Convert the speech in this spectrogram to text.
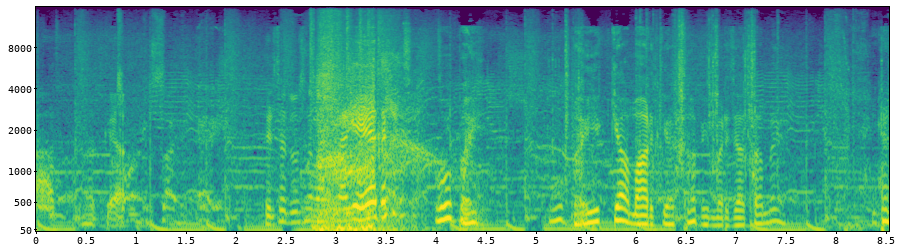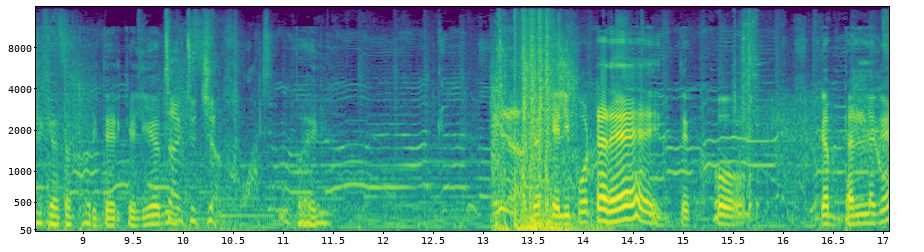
भाग गया। फिर से दूसरा मार मार ये देख। ओ भाई ओ भाई क्या मार दिया था? अभी मर जाता मैं। डर गया था थोड़ी देर के लिए अभी। भाई। इधर टेलीपोर्टर है। देखो जब डर लगे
